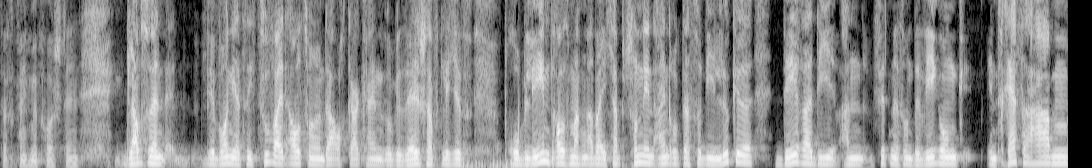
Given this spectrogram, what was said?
Das kann ich mir vorstellen. Glaubst du denn, wir wollen jetzt nicht zu weit ausholen und da auch gar kein so gesellschaftliches Problem draus machen, aber ich habe schon den Eindruck, dass so die Lücke derer, die an Fitness und Bewegung Interesse haben,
